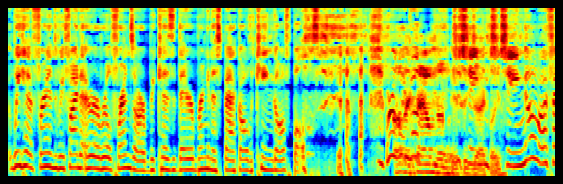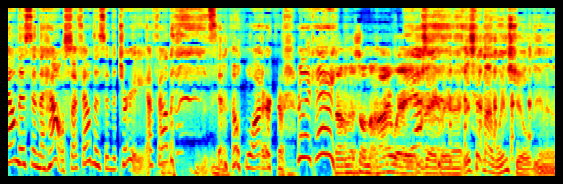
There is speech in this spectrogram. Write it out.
we have friends. We find out who our real friends are because they're bringing us back all the King golf balls. We're Oh, they found them. Yes, cha-ching, exactly. cha-ching. Oh, I found this in the house. I found this in the tree. I found this in the water. We're like, hey, Found this on the highway. Yeah. exactly right. This hit my windshield, you know,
